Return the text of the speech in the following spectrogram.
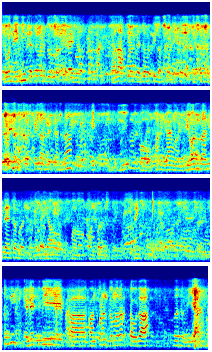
जो नेहमी त्याच्याकडे दुर्लक्ष केलं असतं त्याला आपण त्याच्यावरती लक्ष द्यायचं फोकस केला आणि त्यांना एक जीव आपण काय म्हणू जीवनदानी द्यायचा प्रयत्न केला या कॉन्फरन्समध्ये thank you M S B conference दोन हजार चौदा यात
